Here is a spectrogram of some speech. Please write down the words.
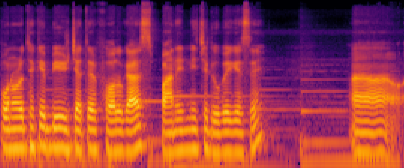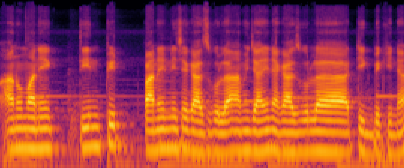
পনেরো থেকে বিশ জাতের ফল গাছ পানির নিচে ডুবে গেছে। আনুমানিক তিন ফিট পানির নিচে গাছগুলা, আমি জানি না গাছগুলা টিকবে কি না।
